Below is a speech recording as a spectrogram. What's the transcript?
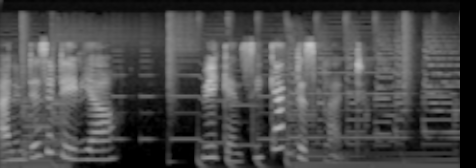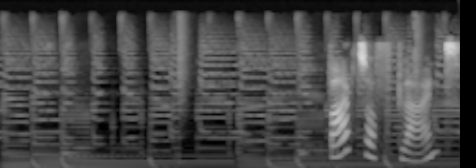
And in desert area, we can see cactus plant. Parts of plants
